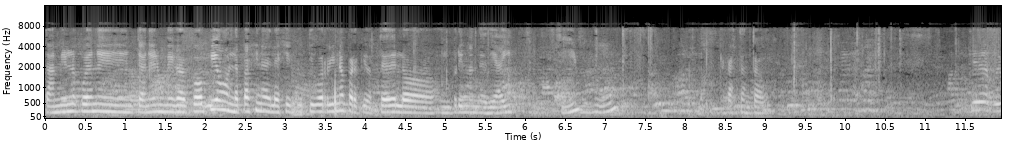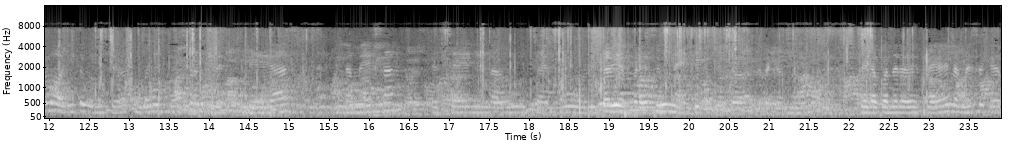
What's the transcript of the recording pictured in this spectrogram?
También lo pueden eh, tener en megacopia o en la página del Ejecutivo Rino para que ustedes lo impriman desde ahí. ¿Sí? Acá están todos. Queda re bonito cuando se va con varias cosas y desplegas en la mesa el cel, la ducha, el puri. Está bien, parece un éxito cuando te vas a. Pero cuando lo desplegas en la mesa queda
